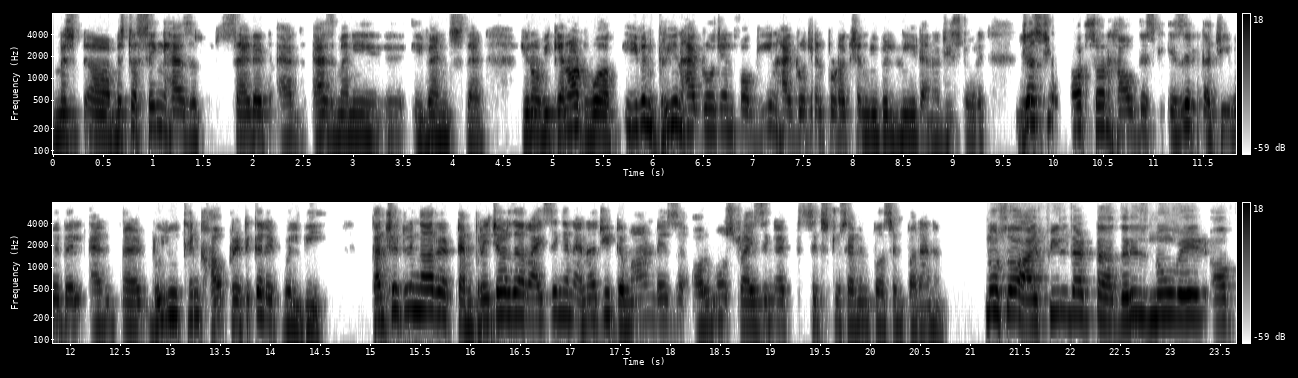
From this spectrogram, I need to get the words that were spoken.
Mr. Uh, Mr. Singh has said it at as many uh, events that you know we cannot work even green hydrogen for green hydrogen production we will need energy storage. Yes. Just your thoughts on how this is it achievable and uh, do you think how critical it will be? Considering our temperatures are rising and energy demand is almost rising at six to seven percent per annum. No, so I feel that uh, there is no way of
